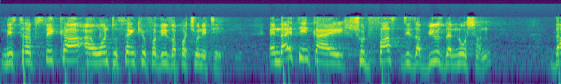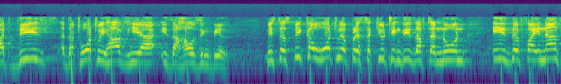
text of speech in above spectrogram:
Mr. Speaker, I want to thank you for this opportunity. And I think I should first disabuse the notion that, this, that what we have here is a housing bill. Mr. Speaker, what we are prosecuting this afternoon is the Finance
